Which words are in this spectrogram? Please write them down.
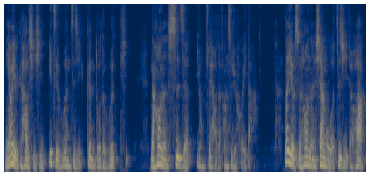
你要有一个好奇心，一直问自己更多的问题，然后呢，试着用最好的方式去回答。那有时候呢，像我自己的话。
